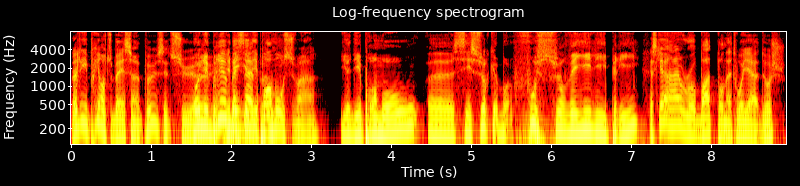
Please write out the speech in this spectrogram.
Là, les prix ont-tu baissé un peu? C'est-tu, les euh, prix il y a des, il y a des promos souvent. Hein? Il y a des promos. Euh, c'est sûr que bon, faut surveiller les prix. Est-ce qu'il y a un robot pour nettoyer la douche?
